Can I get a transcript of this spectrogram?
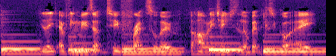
They, everything moves up two frets, although the harmony changes a little bit because you've got a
